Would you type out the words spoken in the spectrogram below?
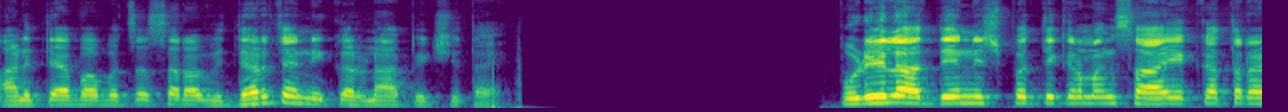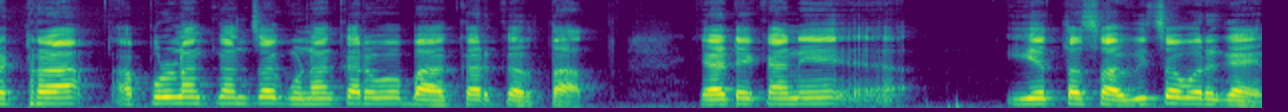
आणि त्याबाबतचा सराव विद्यार्थ्यांनी करणं अपेक्षित आहे. पुढील अध्ययन निष्पत्ती क्रमांक सहा एकाहत्तर अठरा अपूर्णांकांचा गुणाकार व भागाकार करतात. या ठिकाणी इयत्ता सहावीचा वर्ग आहे.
